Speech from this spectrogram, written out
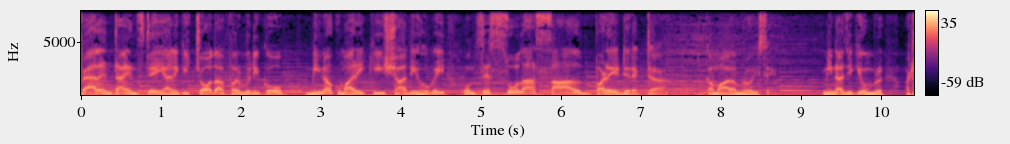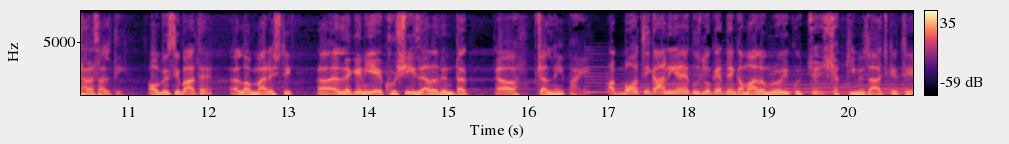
वैलेंटाइंस डे, यानी कि 14 फरवरी को मीना कुमारी की शादी हो गई उनसे 16 साल बड़े डायरेक्टर कमाल अमरोही से। मीना जी की उम्र 18 साल थी। ऑब्वियसली बात है लव मैरिज थी लेकिन ये खुशी ज़्यादा दिन तक चल नहीं पाई। अब बहुत सी कहानियाँ हैं, कुछ लोग कहते हैं कमाल अमरोही कुछ शक्की मिजाज के थे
